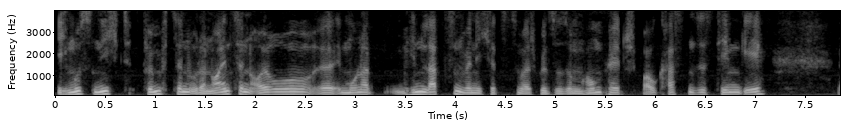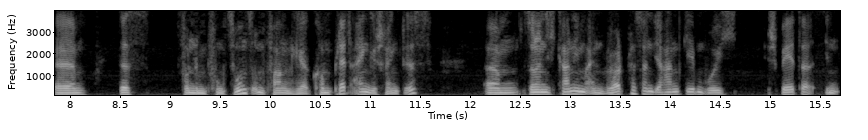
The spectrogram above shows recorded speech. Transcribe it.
ich muss nicht 15 oder 19 Euro äh, im Monat hinlatzen, wenn ich jetzt zum Beispiel zu so einem Homepage-Baukastensystem gehe, äh, das von dem Funktionsumfang her komplett eingeschränkt ist, ähm, sondern ich kann ihm ein WordPress an die Hand geben, wo ich später in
